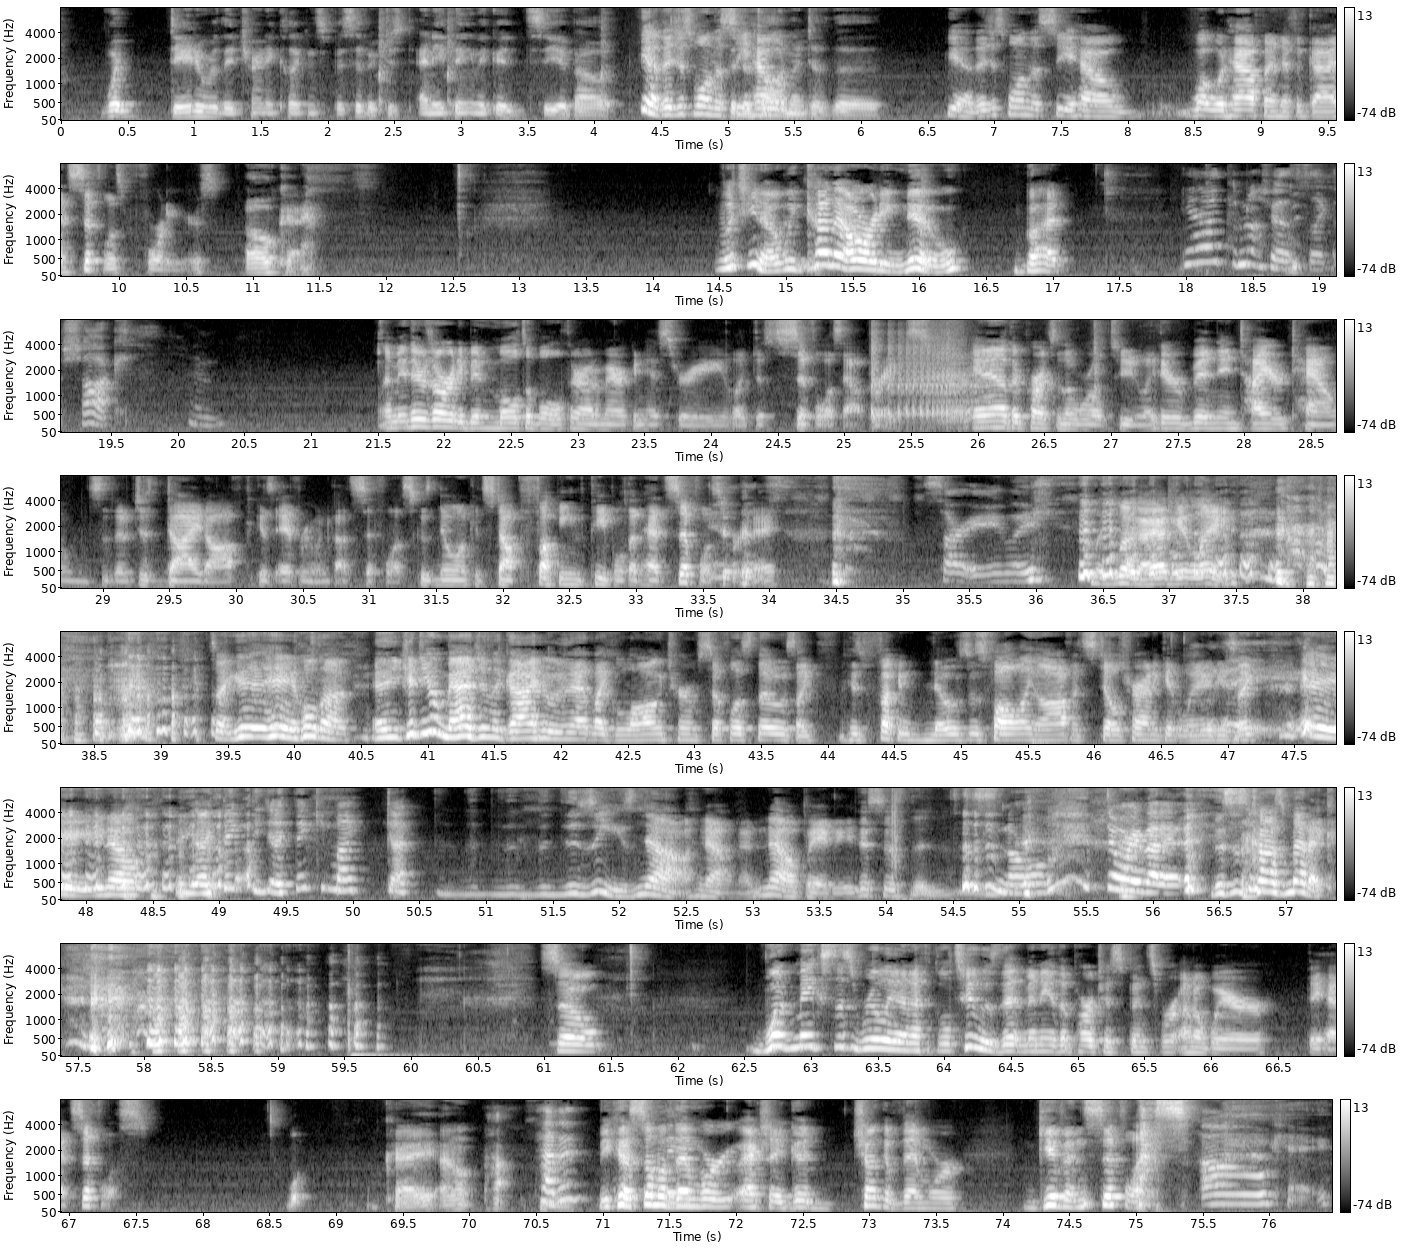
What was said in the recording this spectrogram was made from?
data were they trying to collect in specific? Just anything they could see about Yeah, they just wanted to the see how. development of the. Yeah, they just wanted to see how what would happen if a guy had syphilis for forty years. Oh, okay. Which you know we kind of already knew, but Yeah, I'm not sure that's like a shock. I mean, there's already been multiple throughout American history, like just syphilis outbreaks, and in other parts of the world too. Like there have been entire towns that have just died off because everyone got syphilis because no one could stop fucking the people that had syphilis for a day. Sorry, like. Like, look, I gotta get laid. It's like, hey, hold on. And could you imagine the guy who had like long term syphilis though? Was like his fucking nose was falling off and still trying to get laid. He's like, hey, you know, I think I think you might got disease. No, no, no, no, baby. This is the This is normal. Don't worry about it. this is cosmetic. so, what makes this really unethical too is that many of the participants were unaware they had syphilis. okay, I don't. ha- hmm. How did because some of They- them were actually a good chunk of them were given syphilis. Okay.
